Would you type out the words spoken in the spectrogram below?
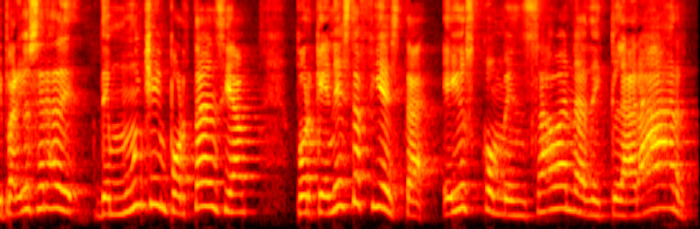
Y para ellos era de, de mucha importancia porque en esta fiesta ellos comenzaban a declarar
